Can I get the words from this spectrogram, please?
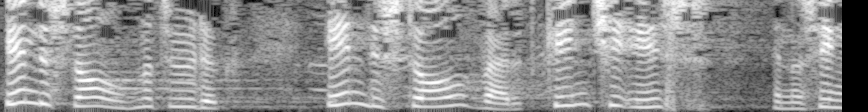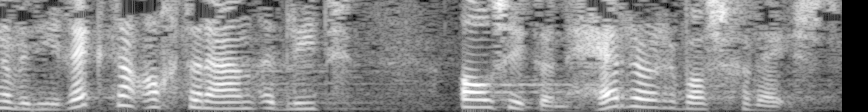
In de stal, natuurlijk. In de stal waar het kindje is. En dan zingen we direct daarachteraan het lied. Als ik een herder was geweest.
